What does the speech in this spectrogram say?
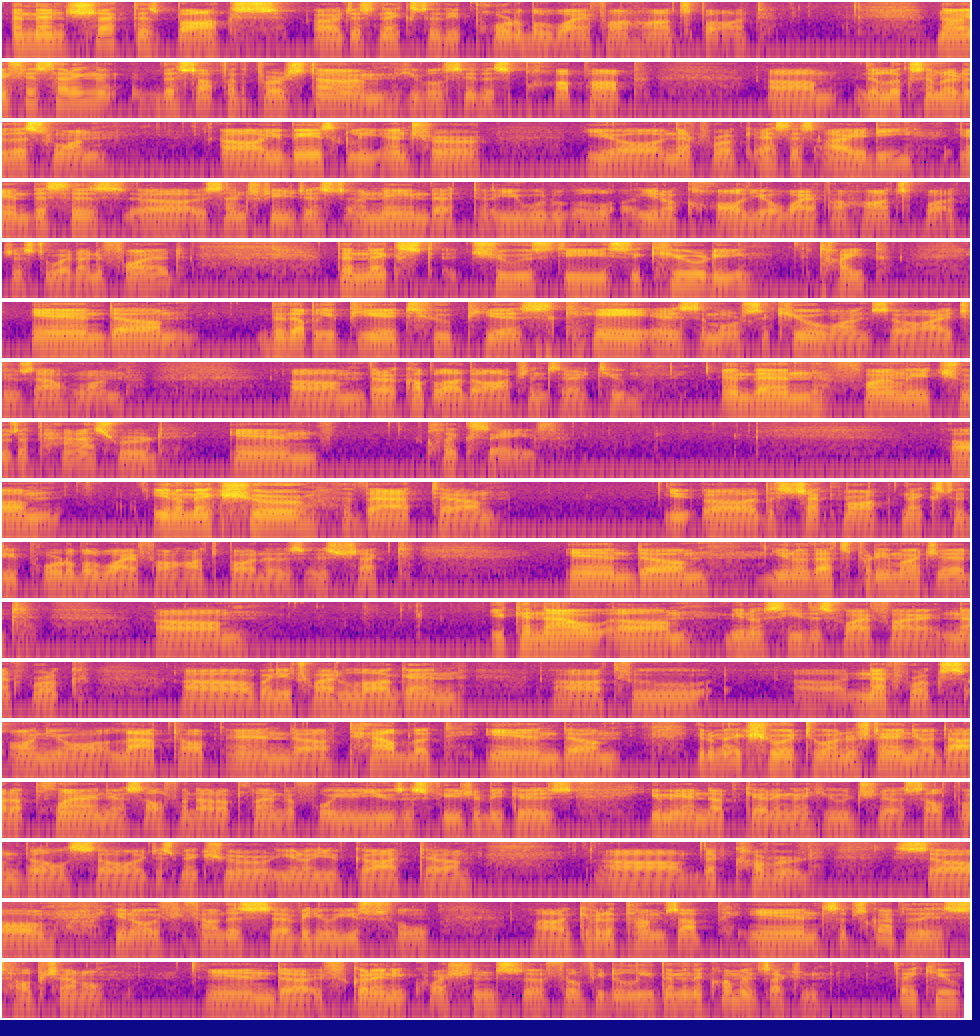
And then check this box uh, just next to the Portable Wi-Fi Hotspot. Now, if you're setting this up for the first time, you will see this pop-up um, that looks similar to this one. Uh, you basically enter your network SSID and this is uh, essentially just a name that you would you know call your Wi-Fi hotspot just to identify it. Then next choose the security type and um, the WPA2 PSK is the more secure one so I choose that one. Um, there are a couple other options there too. And then finally choose a password and click save. Um, you know make sure that um, you, uh, this check mark next to the portable Wi-Fi hotspot is, is checked. And um, you know that's pretty much it. Um, you can now um, you know see this Wi-Fi network uh, when you try to log in uh, through uh, networks on your laptop and uh, tablet. And um, you know make sure to understand your data plan your cell phone data plan before you use this feature because you may end up getting a huge uh, cell phone bill. So just make sure you know you've got um, uh, that covered. So, you know, if you found this uh, video useful, uh, give it a thumbs up and subscribe to this help channel. And uh, if you've got any questions, feel free to leave them in the comment section. Thank you.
